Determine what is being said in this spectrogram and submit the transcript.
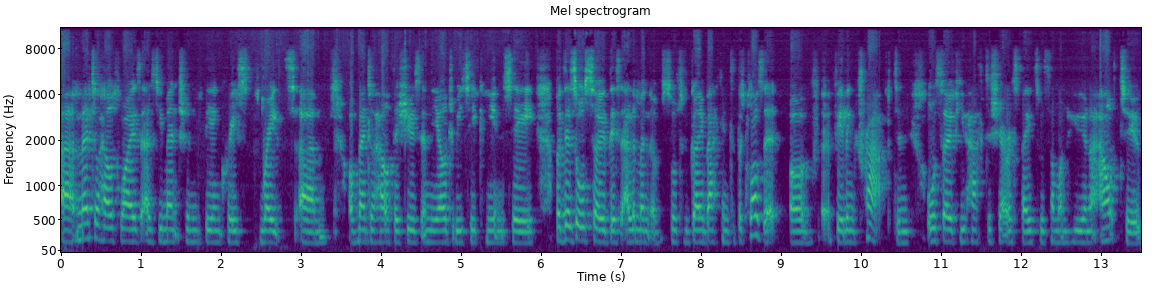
Uh, mental health wise, as you mentioned, the increased rates um, of mental health issues in the LGBT community. But there's also this element of sort of going back into the closet of feeling trapped, and also if you have to share a space with someone who you're not out to,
